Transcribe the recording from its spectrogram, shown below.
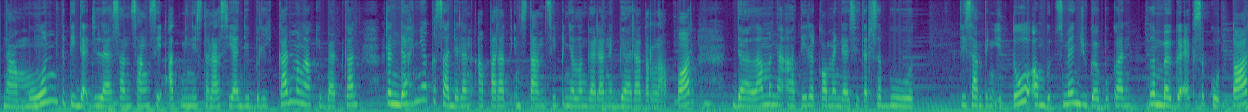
Namun, ketidakjelasan sanksi administrasi yang diberikan mengakibatkan rendahnya kesadaran aparat instansi penyelenggara negara terlapor dalam menaati rekomendasi tersebut. Di samping itu, ombudsman juga bukan lembaga eksekutor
